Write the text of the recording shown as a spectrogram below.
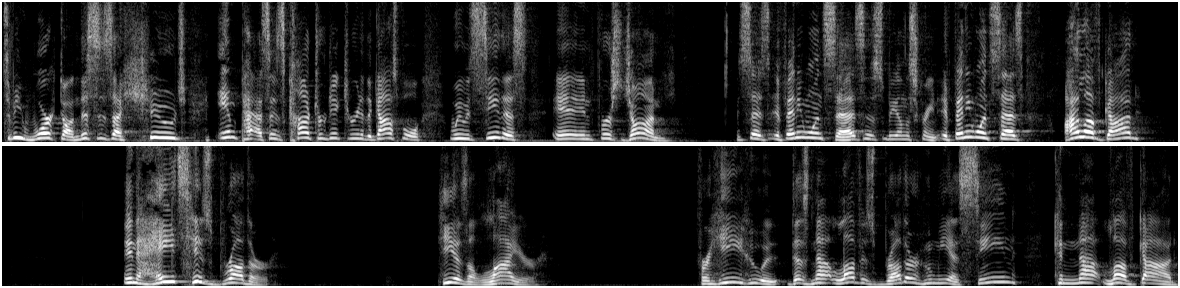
to be worked on. This is a huge impasse. It's contradictory to the gospel. We would see this in First John. It says, If anyone says, this will be on the screen, if anyone says, I love God and hates his brother, he is a liar. For he who does not love his brother whom he has seen cannot love God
